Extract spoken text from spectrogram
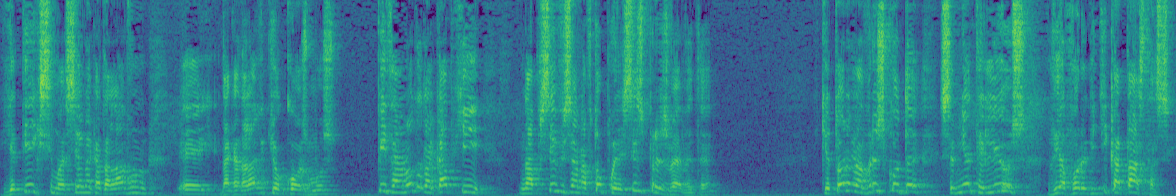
γιατί έχει σημασία να, καταλάβουν, ε, να καταλάβει και ο κόσμος, πιθανότατα κάποιοι να ψήφισαν αυτό που εσείς πρεσβεύετε και τώρα να βρίσκονται σε μια τελείως διαφορετική κατάσταση.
